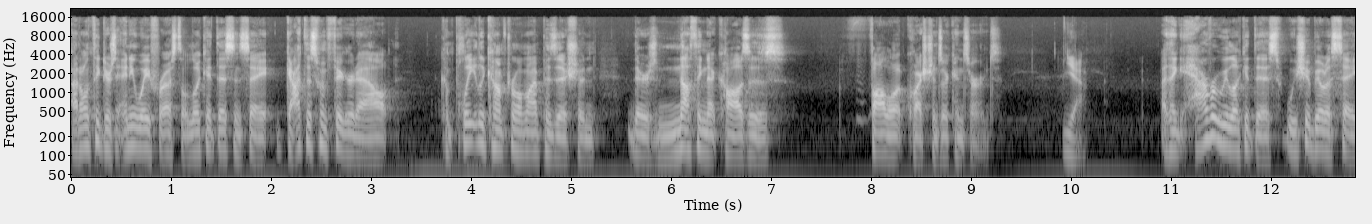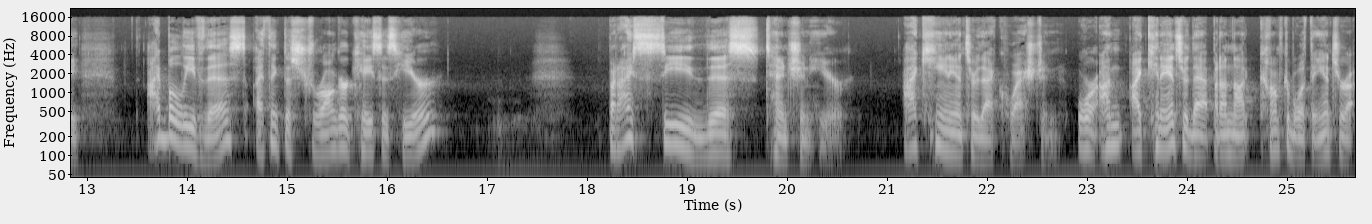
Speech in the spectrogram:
I don't think there's any way for us to look at this and say, got this one figured out, completely comfortable in my position. There's nothing that causes follow up questions or concerns. Yeah. I think, however we look at this, we should be able to say, I believe this. I think the stronger case is here, but I see this tension here. I can't answer that question, or I'm I can answer that, but I'm not comfortable with the answer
